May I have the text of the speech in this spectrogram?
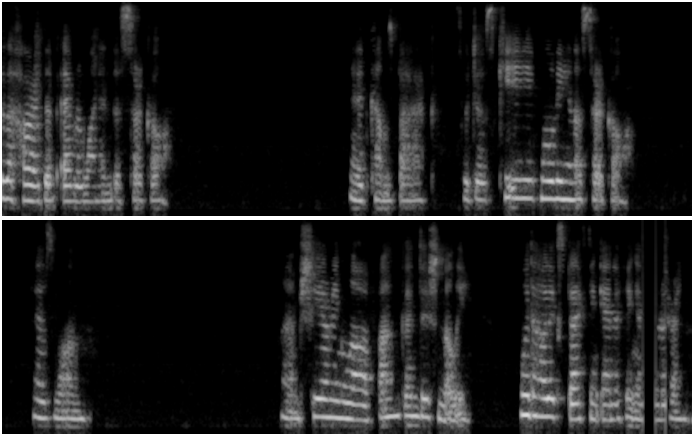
to the heart of everyone in this circle. And it comes back. So just keep moving in a circle as one. I'm sharing love unconditionally without expecting anything in return.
